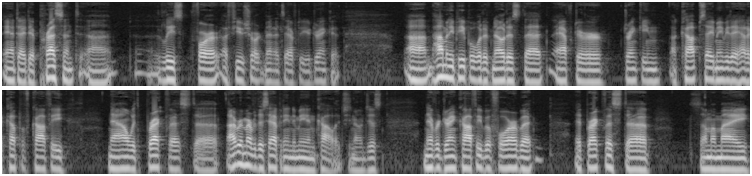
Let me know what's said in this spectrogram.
antidepressant, uh, at least for a few short minutes after you drink it. Um, how many people would have noticed that after drinking a cup, say maybe they had a cup of coffee now with breakfast? Uh, I remember this happening to me in college. You know, just never drank coffee before, but at breakfast, uh, some of my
